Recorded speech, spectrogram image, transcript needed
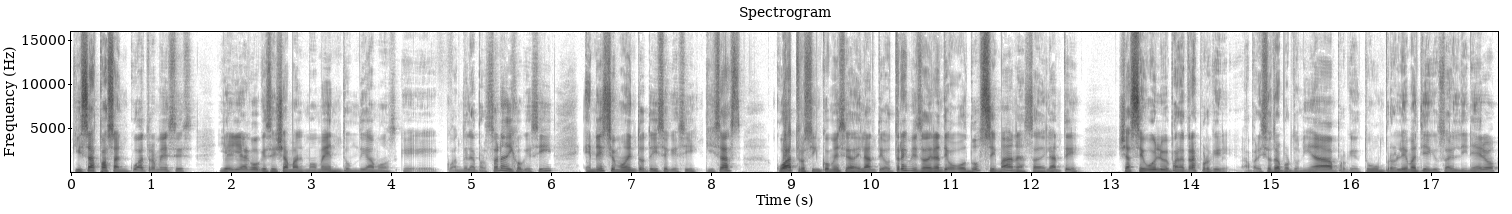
Quizás pasan cuatro meses y hay algo que se llama el momentum, digamos, que cuando la persona dijo que sí, en ese momento te dice que sí. Quizás cuatro o cinco meses adelante, o tres meses adelante, o dos semanas adelante, ya se vuelve para atrás porque apareció otra oportunidad, porque tuvo un problema, tiene que usar el dinero.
